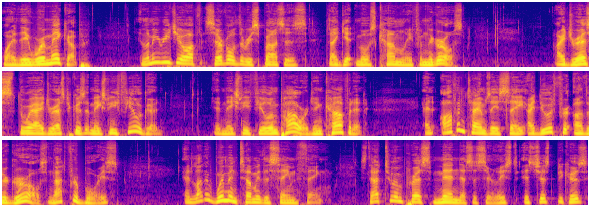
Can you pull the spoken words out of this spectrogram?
why they wear makeup. And let me read you off several of the responses that I get most commonly from the girls. I dress the way I dress because it makes me feel good. It makes me feel empowered and confident. And oftentimes they say, I do it for other girls, not for boys. And a lot of women tell me the same thing. It's not to impress men necessarily, it's just because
